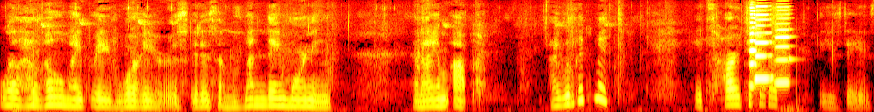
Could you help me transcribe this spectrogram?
Well, hello, my brave warriors. It is a Monday morning and I am up. I will admit, it's hard to get up these days.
